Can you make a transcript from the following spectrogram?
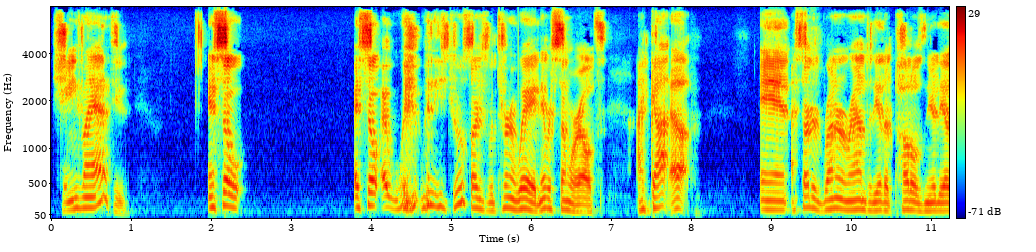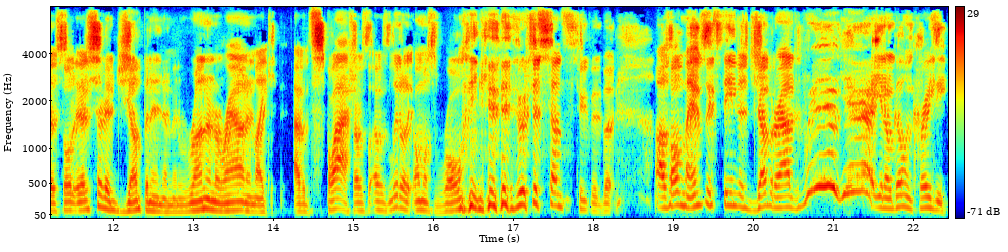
change my attitude. And so and so uh, when, when these drill sergeants would turn away and they were somewhere else, I got up and I started running around to the other puddles near the other soldiers. I just started jumping in them and running around and like I would splash. I was I was literally almost rolling, which just sounds stupid, but I was holding my M16, just jumping around, just, woo, yeah, you know, going crazy.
